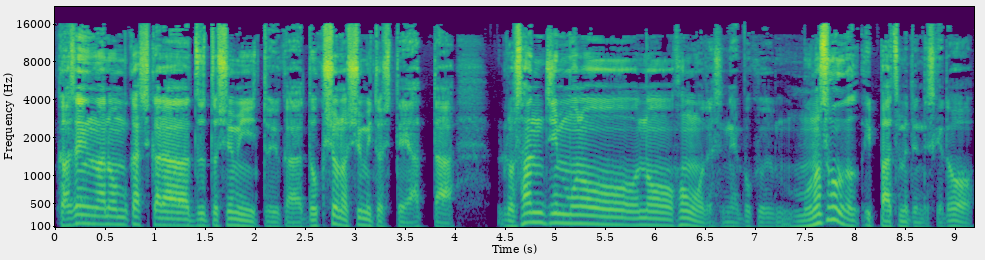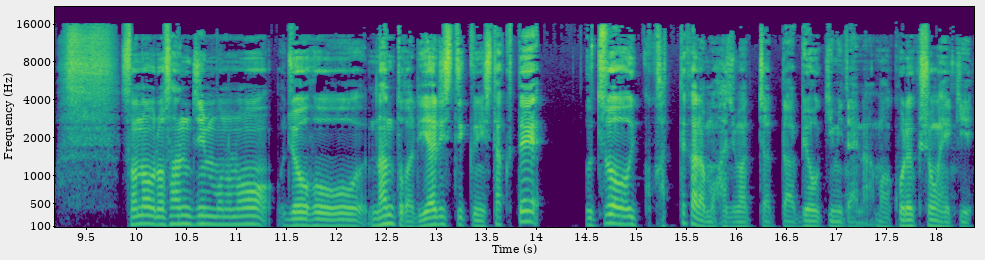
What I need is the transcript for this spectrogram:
がぜあの昔からずっと趣味というか読書の趣味としてあった魯山人ものの本をですね、僕ものすごくいっぱい集めてるんですけど、その魯山人ものの情報をなんとかリアリスティックにしたくて、器を一個買ってからも始まっちゃった病気みたいな、まあコレクション癖、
